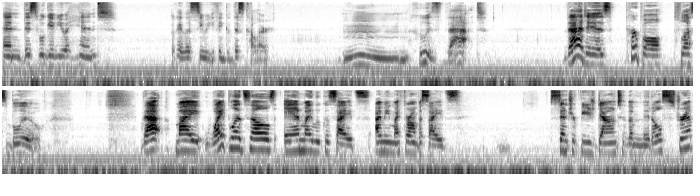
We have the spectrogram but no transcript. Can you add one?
and this will give you a hint. Okay, let's see what you think of this color. Mmm, who is that? That is purple plus blue. That, my white blood cells and my leukocytes, I mean my thrombocytes, centrifuge down to the middle strip,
